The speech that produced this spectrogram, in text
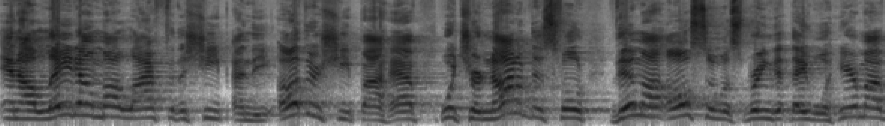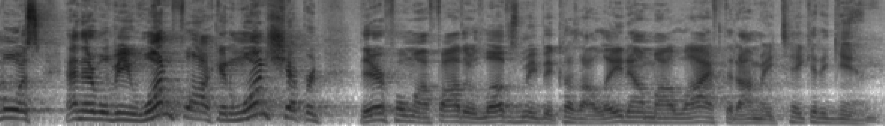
And I lay down my life for the sheep, and the other sheep I have, which are not of this fold, them I also must bring that they will hear my voice, and there will be one flock and one shepherd. Therefore my Father loves me because I lay down my life that I may take it again.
